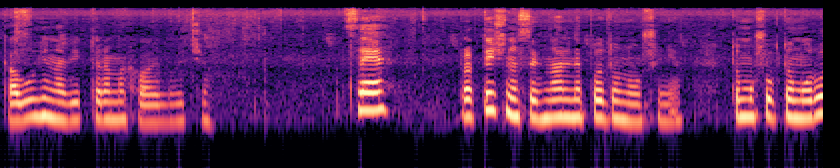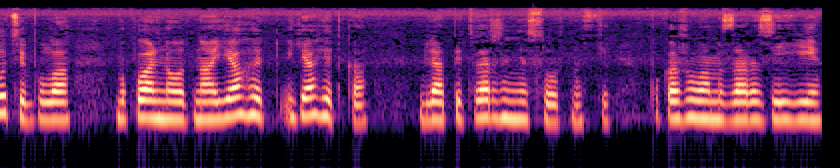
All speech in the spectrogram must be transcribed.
Калугіна Віктора Михайловича. Це практично сигнальне плодоношення, тому що в тому році була буквально одна ягідка для підтвердження сортності. Покажу вам зараз її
